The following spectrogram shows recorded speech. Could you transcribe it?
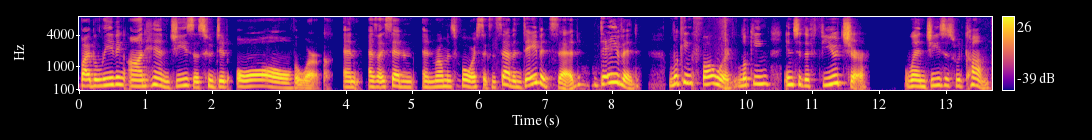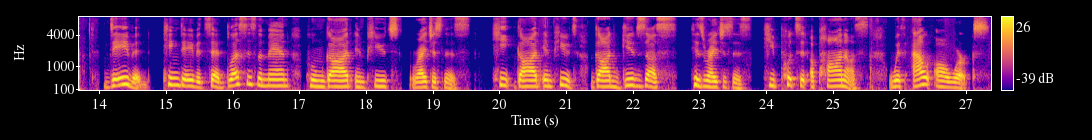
by believing on him, Jesus, who did all the work. And as I said in, in, Romans 4 6 and 7, David said, David, looking forward, looking into the future when Jesus would come, David, King David said, Blessed is the man whom God imputes righteousness he God imputes. God gives us his righteousness. He puts it upon us without our works.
